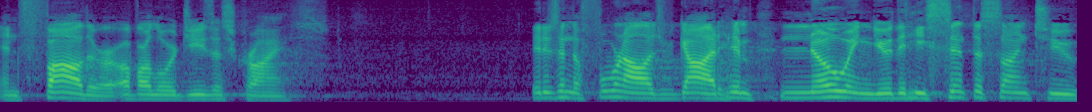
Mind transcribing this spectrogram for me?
and Father of our Lord Jesus Christ. It is in the foreknowledge of God, Him knowing you, that He sent the Son to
